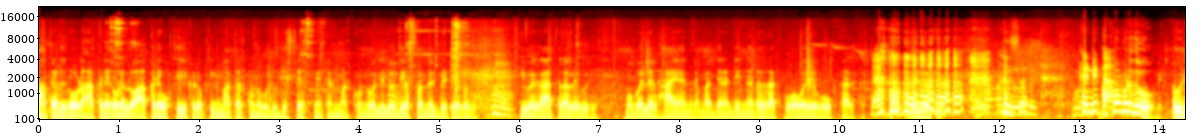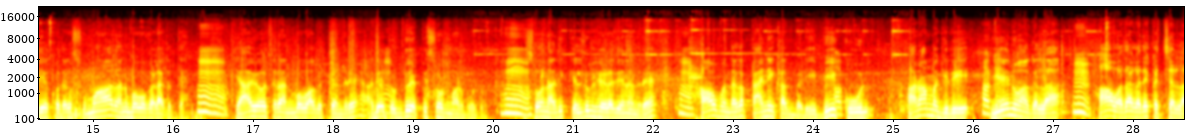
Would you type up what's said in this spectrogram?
ಮಾತಾಡಿದ್ರು ಅವಳು ಆ ಕಡೆ ರೋಡಲ್ಲೂ ಆ ಕಡೆ ಹೋಗ್ತೀವಿ ಈ ಕಡೆ ಹೋಗ್ತೀವಿ ಮಾತಾಡ್ಕೊಂಡು ಹೋಗೋದು ಡಿಸ್ಟೆನ್ಸ್ ಮೇಂಟೈನ್ ಮಾಡ್ಕೊಂಡು ಅಲ್ಲೆಲ್ಲೋ ದೇವಸ್ಥಾನದಲ್ಲಿ ಭೇಟಿಯಾಗೋದು ಇವಾಗ ಆ ಥರ ಅಲ್ಲೇ ಬಿಡಿ. ಮೊಬೈಲಲ್ಲಿ ಹಾಯ್ ಅಂದರೆ ಮಧ್ಯಾಹ್ನ ಡಿನ್ನರ್ ರಾತ್ರಿ ಓವರ್ ಹೋಗ್ತಾ ಇರ್ತಾರೆ. ಖಂಡಿತ. ಹಾಕೊಂಡ್ಬಿಡುದು ವಿಡಿಯೋಕ್ಕೆ ಹೋದಾಗ ಸುಮಾರು ಅನುಭವಗಳಾಗುತ್ತೆ. ಯಾವ್ಯಾವ ಥರ ಅನುಭವ ಆಗುತ್ತೆ ಅಂದ್ರೆ ಅದೇ ದೊಡ್ಡ ಎಪಿಸೋಡ್ ಮಾಡ್ಬೋದು. ಸೊ ನಾ ಅದಕ್ಕೆ ಎಲ್ರಿಗೂ ಹೇಳೋದೇನಂದ್ರೆ ಹಾವು ಬಂದಾಗ ಪ್ಯಾನಿಕ್ ಆಗಬೇಡಿ ಬಿ ಕೂಲ್ ಆರಾಮಾಗಿರಿ ಏನೂ ಆಗಲ್ಲ. ಹಾವು ಅದಾಗ ಅದೇ ಕಚ್ಚಲ್ಲ.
